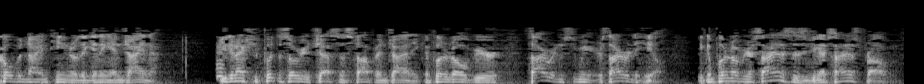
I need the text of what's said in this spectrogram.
COVID 19 or they're getting angina. You can actually put this over your chest and stop angina. You can put it over your thyroid and stimulate your thyroid to heal. You can put it over your sinuses if you got sinus problems.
